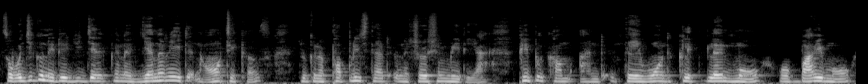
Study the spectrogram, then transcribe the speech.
So what you're going to do you're going to generate an articles. You're to publish that on social media. People come and they want to click learn more or buy more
